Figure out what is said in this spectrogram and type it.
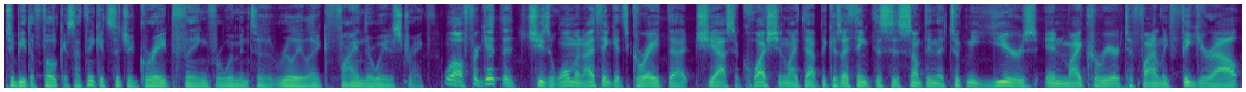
to be the focus. I think it's such a great thing for women to really like find their way to strength. Well, forget that she's a woman. I think it's great that she asked a question like that because I think this is something that took me years in my career to finally figure out.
